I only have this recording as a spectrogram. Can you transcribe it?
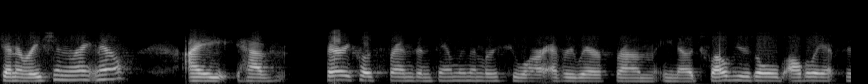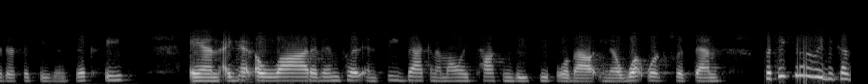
generation right now. I have very close friends and family members who are everywhere from you know 12 years old all the way up through their 50s and 60s and i get a lot of input and feedback and i'm always talking to these people about you know what works with them particularly because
